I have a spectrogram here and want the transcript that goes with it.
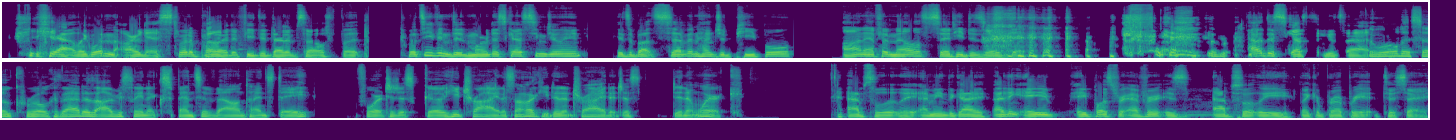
yeah, like what an artist, what a poet if he did that himself. But what's even more disgusting, Julian, is about 700 people on FML said he deserved it. How disgusting is that? The world is so cruel because that is obviously an expensive Valentine's Day for it to just go. He tried. It's not like he didn't try it; it just didn't work. Absolutely. I mean, the guy. I think a a plus for effort is absolutely like appropriate to say.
